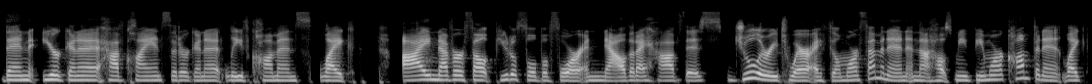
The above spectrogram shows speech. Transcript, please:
then you're going to have clients that are going to leave comments like, I never felt beautiful before. And now that I have this jewelry to wear, I feel more feminine and that helps me be more confident. Like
